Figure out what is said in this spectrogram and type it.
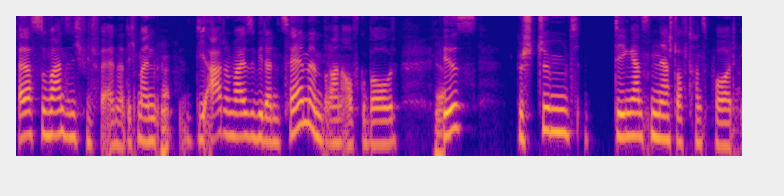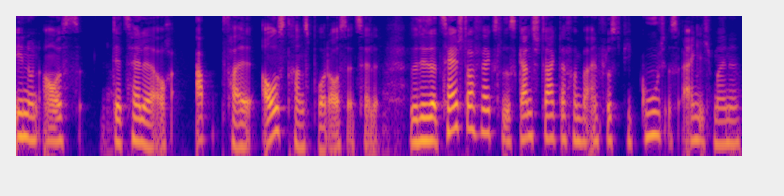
Weil das so wahnsinnig viel verändert. Ich meine, ja. die Art und Weise, wie deine Zellmembran ja. aufgebaut ja. ist, bestimmt den ganzen Nährstofftransport in und aus der Zelle, auch Abfall, Austransport aus der Zelle. Also dieser Zellstoffwechsel ist ganz stark davon beeinflusst, wie gut ist eigentlich meine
